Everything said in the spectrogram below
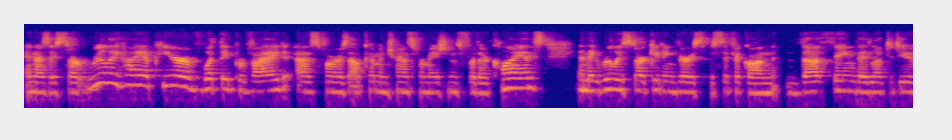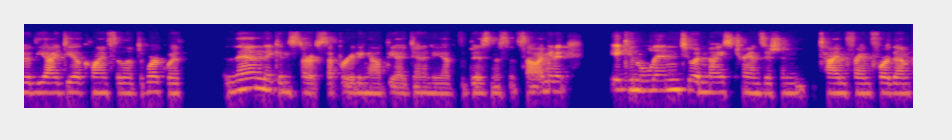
And as they start really high up here of what they provide as far as outcome and transformations for their clients, and they really start getting very specific on the thing they love to do, the ideal clients they love to work with, then they can start separating out the identity of the business itself. I mean, it, it can lend to a nice transition time frame for them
